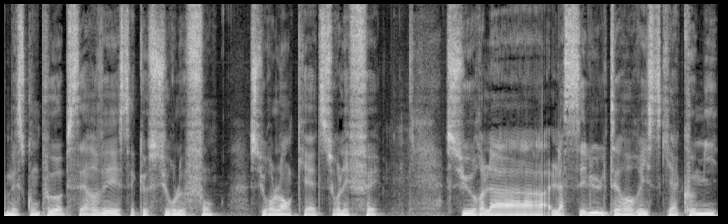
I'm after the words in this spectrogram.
Mais ce qu'on peut observer, c'est que sur le fond, sur l'enquête, sur les faits, sur la, cellule terroriste qui a commis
